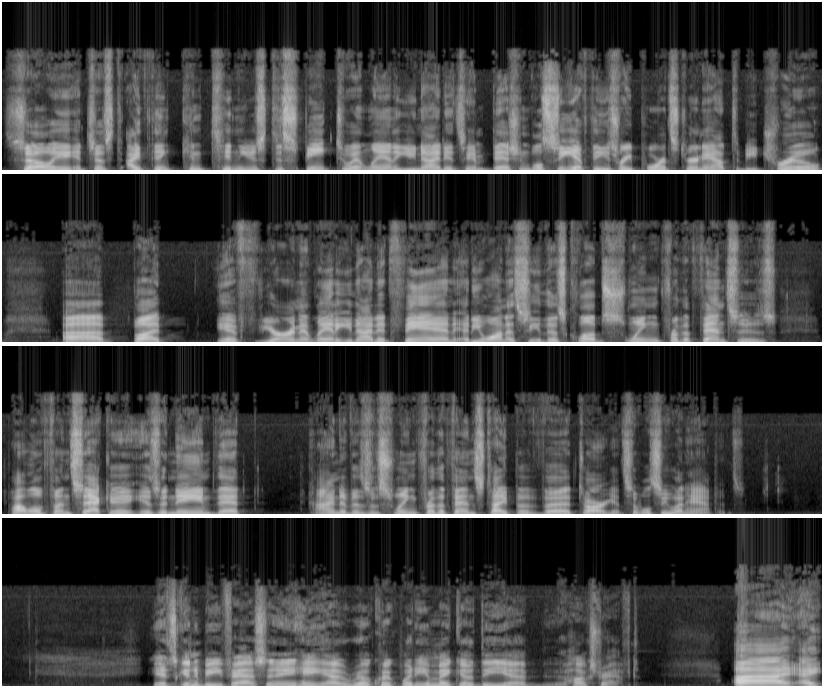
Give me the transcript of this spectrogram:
So it just, I think, continues to speak to Atlanta United's ambition. We'll see if these reports turn out to be true. Uh, but if you're an Atlanta United fan and you want to see this club swing for the fences, Paulo Fonseca is a name that kind of is a swing for the fence type of uh, target. So we'll see what happens. It's going to be fascinating. Hey, uh, real quick, what do you make of the uh, Hawks draft? Uh, I,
